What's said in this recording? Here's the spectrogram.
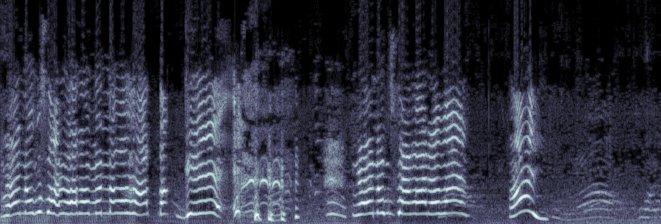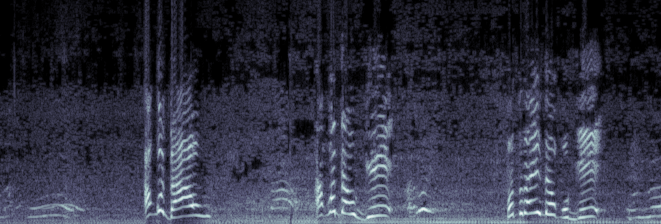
Nganong sanga naman nangahatak, ge! Nganong sanga naman? Ay! Ako daw! Ako daw, Gi! Patry daw ko, Gi! Hala,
